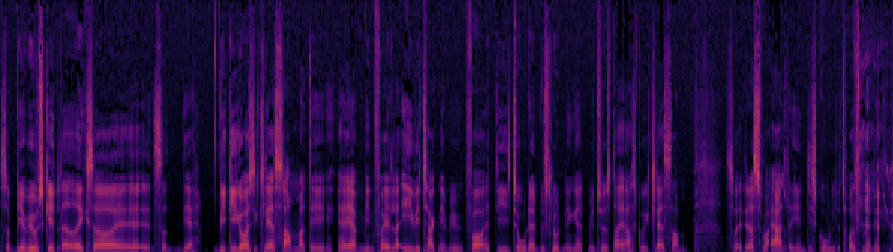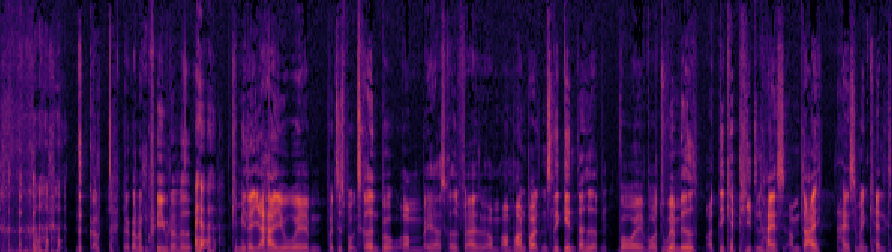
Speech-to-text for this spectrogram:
så bliver vi jo skilt ad. Ikke? Så, øh, så ja, vi gik også i klasse sammen, og det er ja, mine forældre evigt taknemmelige for, at de tog den beslutning, at min søster og jeg skulle i klasse sammen. Så ellers var jeg aldrig inde i skole, det tror jeg simpelthen ikke. det er godt, det er godt nogle der med. Ja. Camilla, jeg har jo øh, på et tidspunkt skrevet en bog, om, jeg har skrevet før, om, om håndboldens legender hedder den, hvor, øh, hvor du er med. Og det kapitel har jeg, om dig har jeg simpelthen kaldt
